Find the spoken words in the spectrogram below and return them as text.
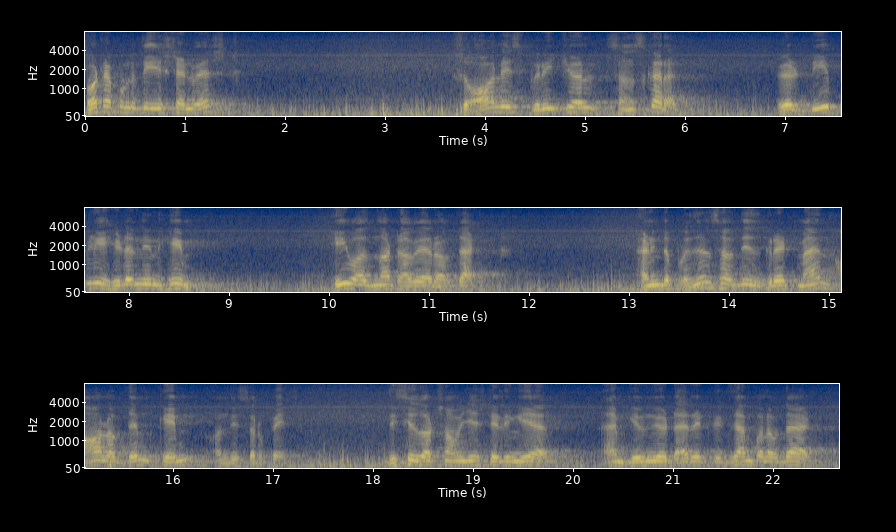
What happened to the East and West? So all his spiritual sanskaras were deeply hidden in him. He was not aware of that. And in the presence of this great man, all of them came on the surface. This is what Swamiji is telling here. I am giving you a direct example of that.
